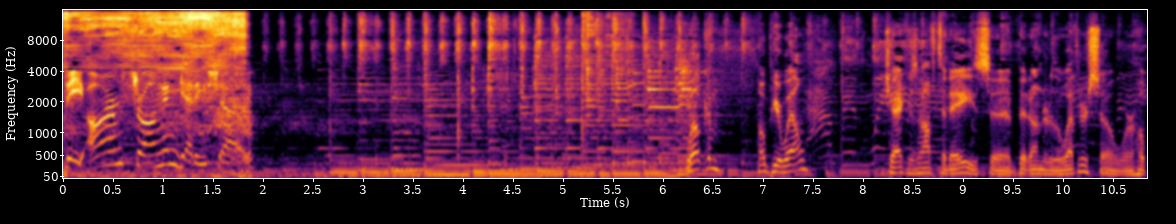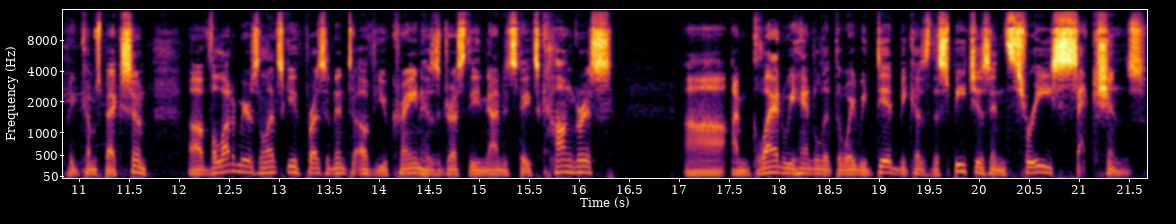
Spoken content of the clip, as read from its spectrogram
The Armstrong and Getty Show. Welcome. Hope you're well. Jack is off today. He's a bit under the weather, so we're hoping he comes back soon. Uh, Volodymyr Zelensky, the president of Ukraine, has addressed the United States Congress. Uh, I'm glad we handled it the way we did because the speech is in three sections.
